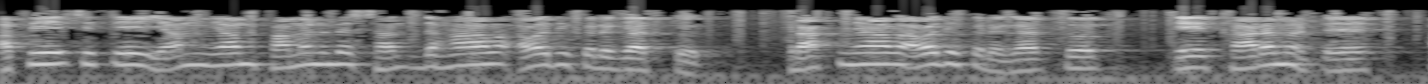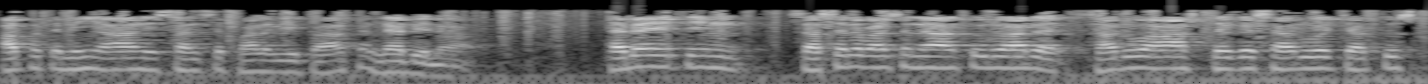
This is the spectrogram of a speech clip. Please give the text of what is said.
අපේ සිතේ යම් යම් පමණද සද්ධාව අවදි කරගත්තොත් ප්‍රඥාව අවදි කරගත්තොත් ඒ තරමට අපට මේ ආනිසංස ඵල විපාක ලැබෙනවා. හැබැයි ඉතින් සසල වසනාතුරු අර සරුව ආස්තක සරුව චතුස්ක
